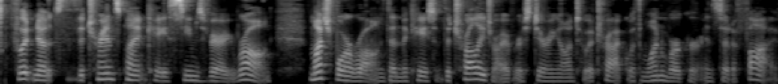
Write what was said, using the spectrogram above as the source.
Foot notes that the transplant case seems very wrong, much more wrong than the case of the trolley driver steering onto a track with one worker instead of five.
